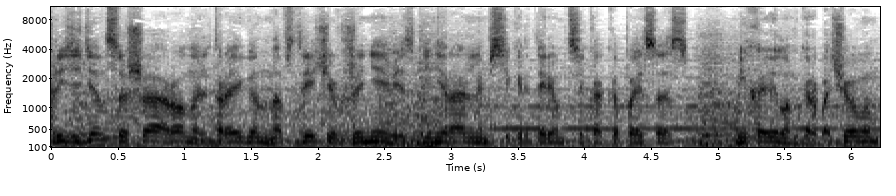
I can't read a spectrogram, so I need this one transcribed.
президент США Рональд Рейган на встрече в Женеве с генеральным секретарем ЦК КПСС Михаилом Горбачевым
